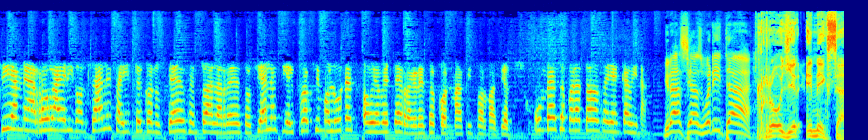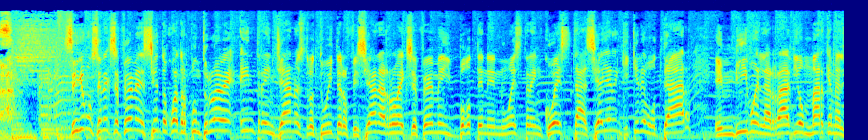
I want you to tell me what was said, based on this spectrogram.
Síganme, arroba Eri González. Ahí estoy con ustedes en todas las redes sociales. Y el próximo lunes, obviamente, regreso con más información. Un beso para todos allá en cabina. Gracias, güerita. Roger en Exa. Seguimos en XFM 104.9. Entren ya a nuestro Twitter oficial, arroba XFM, y voten en nuestra encuesta. Si hay alguien que quiere votar en vivo en la radio, márcame al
